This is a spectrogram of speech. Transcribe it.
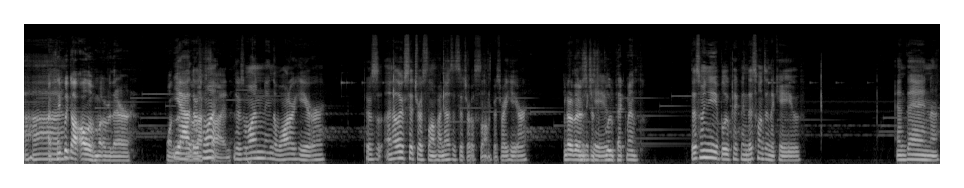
Uh, I think we got all of them over there. On the, yeah, on the there's one. side. There's one in the water here. There's another citrus lump. I know it's a citrus lump. It's right here. No, there's the just cave. blue Pikmin. This one you need blue Pikmin. This one's in the cave. And then,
